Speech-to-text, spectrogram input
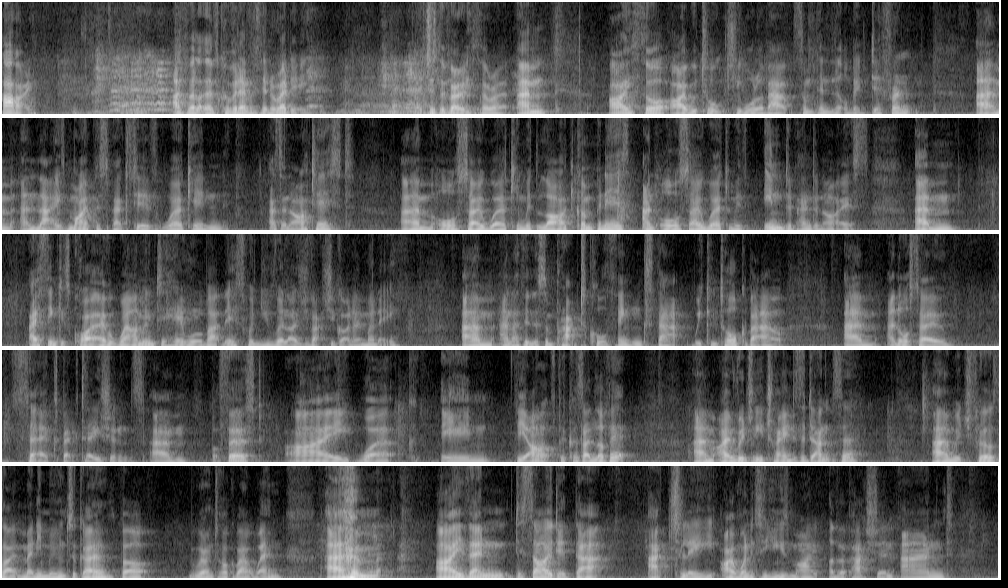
Hi. I feel like they've covered everything already. It's just a very thorough. Um, I thought I would talk to you all about something a little bit different, um, and that is my perspective working as an artist, um, also working with large companies, and also working with independent artists. Um, I think it's quite overwhelming to hear all about this when you realise you've actually got no money. Um, and I think there's some practical things that we can talk about, um, and also set expectations. Um, but first, I work in the arts because I love it. Um, I originally trained as a dancer, um, which feels like many moons ago, but we won't talk about when. Um, I then decided that actually I wanted to use my other passion, and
